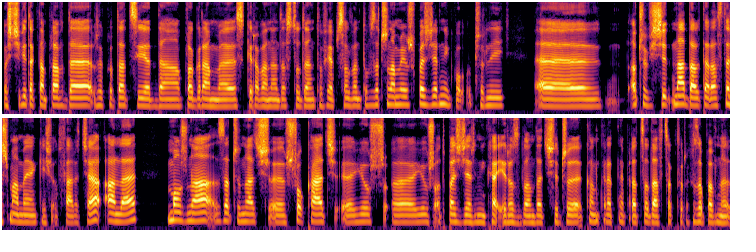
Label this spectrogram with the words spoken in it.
Właściwie tak naprawdę rekrutację na programy skierowane do studentów i absolwentów zaczynamy już w październiku, czyli e, oczywiście nadal teraz też mamy jakieś otwarcia, ale można zaczynać e, szukać e, już, e, już od października i rozglądać się, czy konkretny pracodawca, których zapewne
